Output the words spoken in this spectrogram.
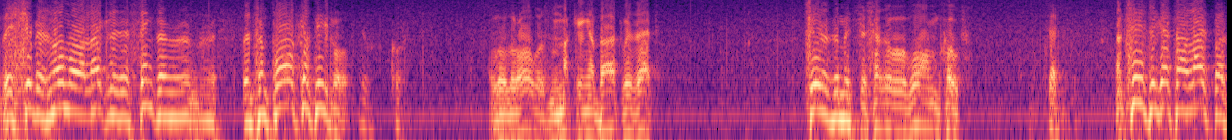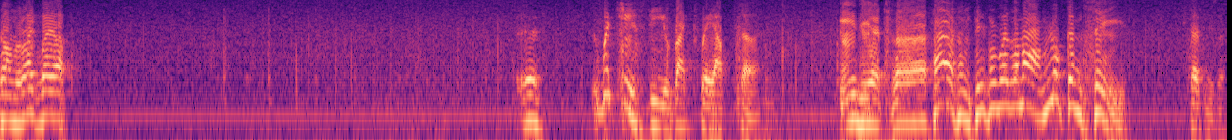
This ship is no more likely to sink than, than St. Paul's Cathedral. Of course. Although they're always mucking about with that. See that the mistress has a warm coat. Sir. And see if she gets our lifeboat on the right way up. Uh, which is the right way up, sir? Idiots, there are a thousand people with them on. Look and see. Certainly, sir.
